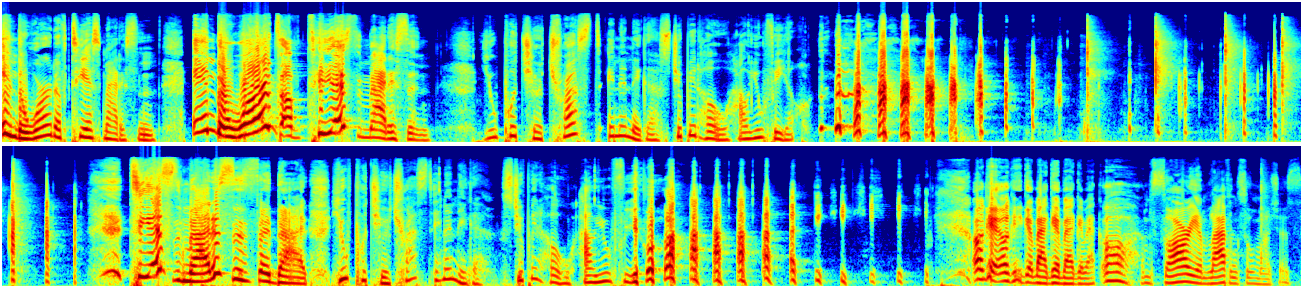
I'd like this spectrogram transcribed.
in the word of T.S. Madison, in the words of T.S. Madison, you put your trust in a nigga, stupid hoe, how you feel. T.S. Madison said that. You put your trust in a nigga, stupid hoe, how you feel. okay, okay, get back, get back, get back. Oh, I'm sorry, I'm laughing so much. That's,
